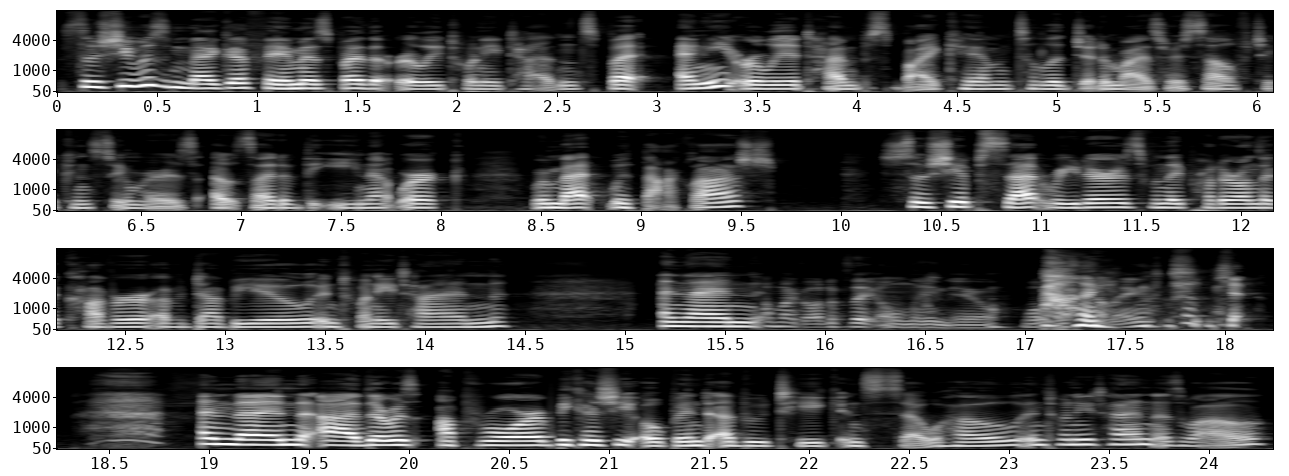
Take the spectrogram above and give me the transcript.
So she was mega famous by the early 2010s but any early attempts by kim to legitimize herself to consumers outside of the e network were met with backlash. So she upset readers when they put her on the cover of w in 2010 And then Oh my god, if they only knew what was coming. yeah. And then uh, there was uproar because she opened a boutique in Soho in 2010 as well.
